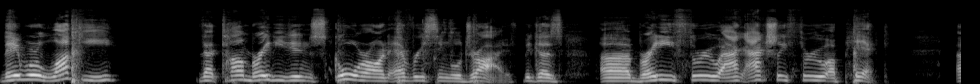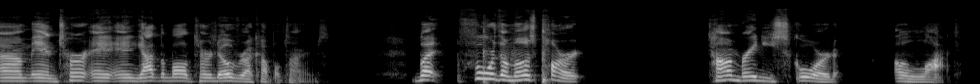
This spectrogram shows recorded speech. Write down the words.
They were lucky that Tom Brady didn't score on every single drive because uh, Brady threw actually threw a pick, um, and turn and, and got the ball turned over a couple times. But for the most part, Tom Brady scored a lot.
